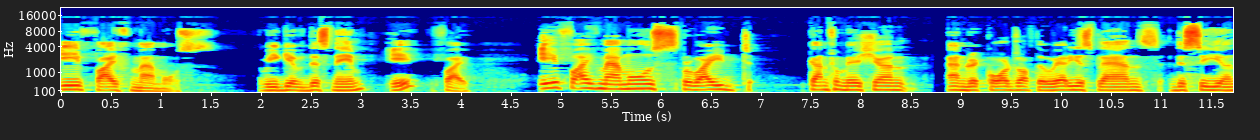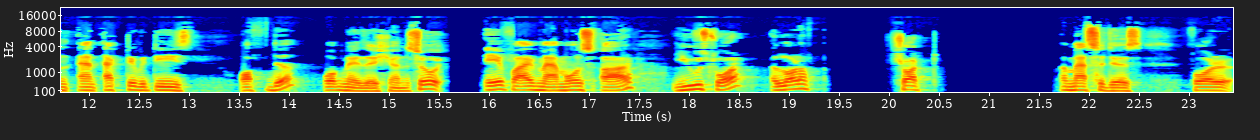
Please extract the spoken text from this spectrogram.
A5 memos. We give this name A5. A5 memos provide confirmation and records of the various plans, decision and activities of the organization. So A5 memos are used for a lot of short messages for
